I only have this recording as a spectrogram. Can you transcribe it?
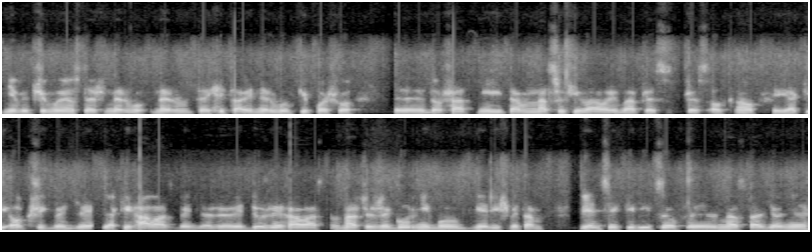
nie wytrzymując też nerwu, nerw, tej całej nerwówki, poszło do szatni i tam nasłuchiwało chyba przez, przez okno, jaki okrzyk będzie, jaki hałas będzie, że duży hałas, to znaczy, że górnik, bo mieliśmy tam więcej kibiców y, na stadionie,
